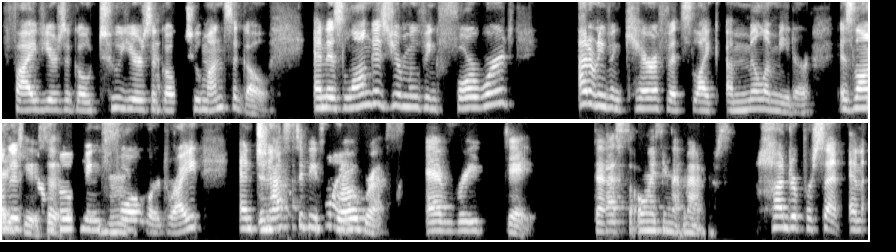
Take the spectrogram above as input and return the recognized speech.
five years ago, two years yeah. ago, two months ago. And as long as you're moving forward, I don't even care if it's like a millimeter, as long Thank as you. are so, moving mm-hmm. forward, right? And it has to be point, progress every day. That's the only thing that matters. 100%. And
